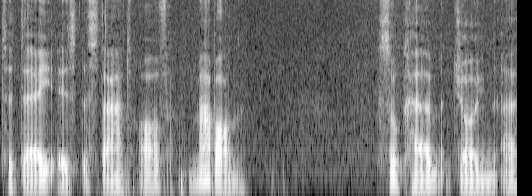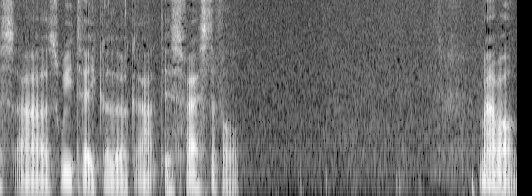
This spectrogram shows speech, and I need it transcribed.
today is the start of Mabon. So come join us as we take a look at this festival. Mabon.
